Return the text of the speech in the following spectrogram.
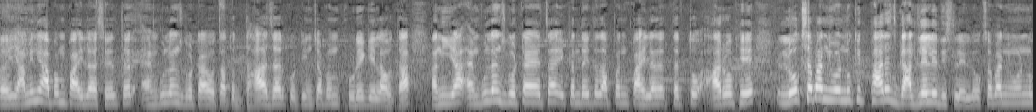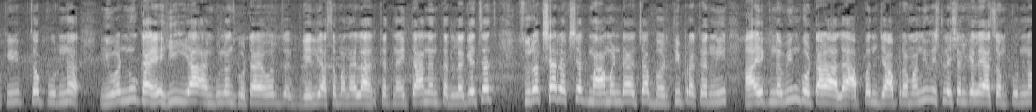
यामिनी आपण पाहिलं असेल तर ॲम्ब्युलन्स घोटाळा होता. तो दहा हजार कोटींच्या पण पुढे गेला होता. आणि या ॲम्ब्युलन्स घोटाळ्याचा एकंदरीतच आपण पाहिला तर तो आरोप हे लोकसभा निवडणुकीत फारच गाजलेले दिसले. लोकसभा निवडणुकीचं पूर्ण निवडणूक आहे ही या ॲम्ब्युलन्स घोटाळ्यावर गेली असं म्हणायला हरकत नाही. त्यानंतर लगेचच सुरक्षा रक्षक महामंडळाच्या भरती प्रकरणी हा एक नवीन घोटाळा आला. आपण ज्याप्रमाणे विश्लेषण केलं या संपूर्ण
